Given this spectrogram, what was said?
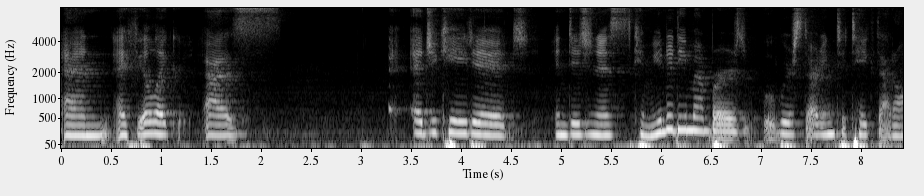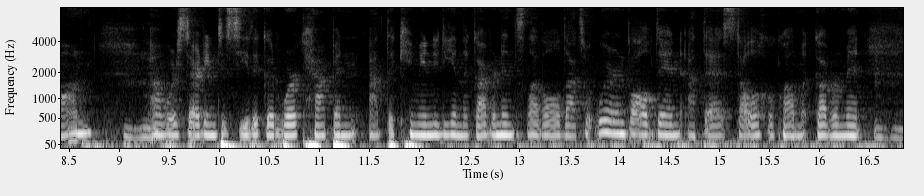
and I feel like as educated indigenous community members we're starting to take that on mm-hmm. uh, we're starting to see the good work happen at the community and the governance level that's what we're involved in at the Stalo government mm-hmm.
